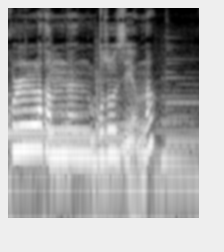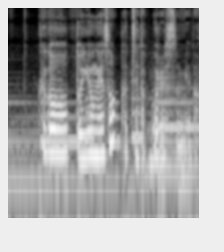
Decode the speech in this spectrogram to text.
골라 담는 모조지였나? 그것도 이용해서 같이 닦고를 했습니다.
